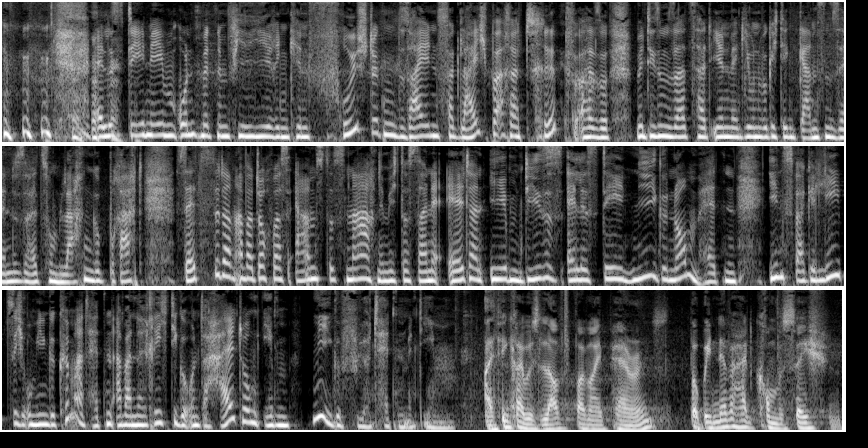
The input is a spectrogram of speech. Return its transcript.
LSD nehmen und mit einem vierjährigen Kind frühstücken sei ein vergleichbarer Trip. Also mit diesem Satz hat Ian McEwan wirklich den ganzen Sendesaal zum Lachen gebracht, setzte dann aber doch was Ernstes nach, nämlich dass seine Eltern eben dieses LSD nie genommen hätten, ihn zwar geliebt, sich um ihn gekümmert hätten, aber eine richtige Unterhaltung eben nie geführt hätten mit ihm. I think I was loved by my parents, but we never had conversation.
